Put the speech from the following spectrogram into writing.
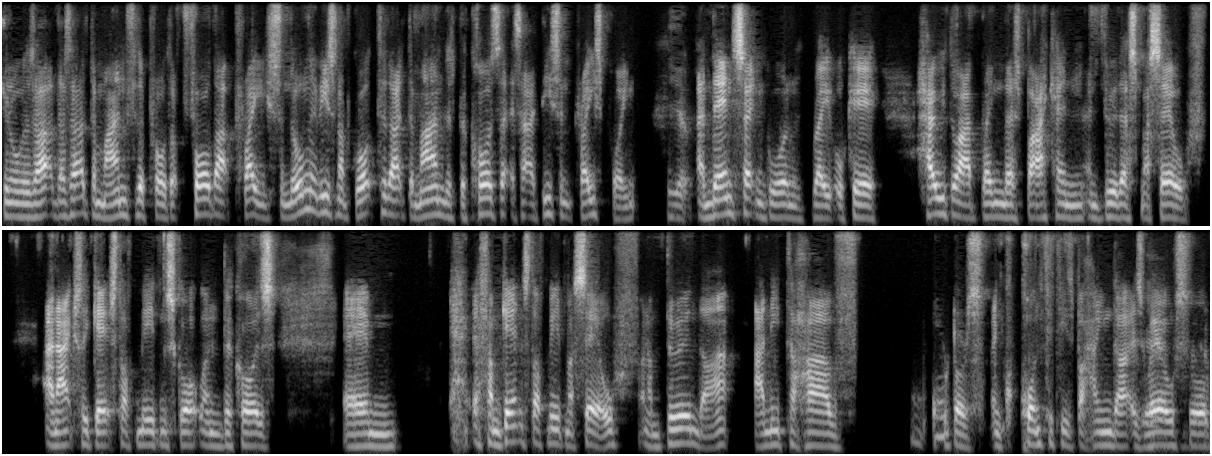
You know, there's that there's that demand for the product for that price, and the only reason I've got to that demand is because it's at a decent price point. Yep. And then sitting going right, okay, how do I bring this back in and do this myself? And actually get stuff made in Scotland because um, if I'm getting stuff made myself and I'm doing that, I need to have orders and quantities behind that as well. So,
